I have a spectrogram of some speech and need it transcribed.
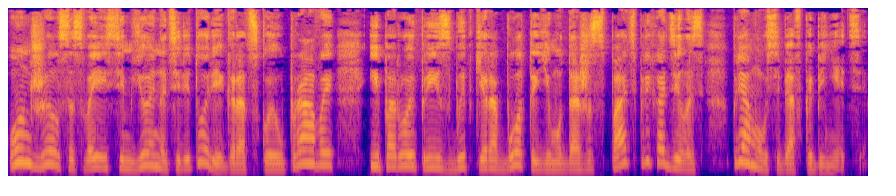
Он жил со своей семьей на территории городской управы, и порой при избытке работы ему даже спать приходилось прямо у себя в кабинете.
